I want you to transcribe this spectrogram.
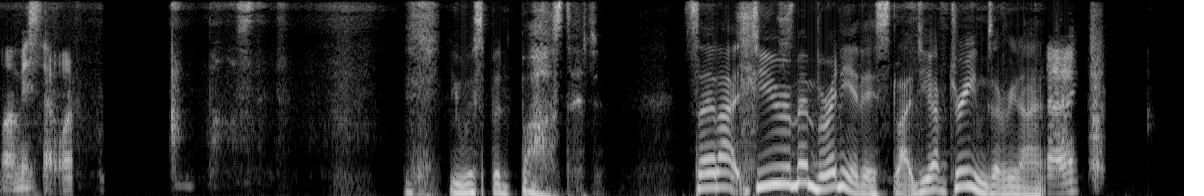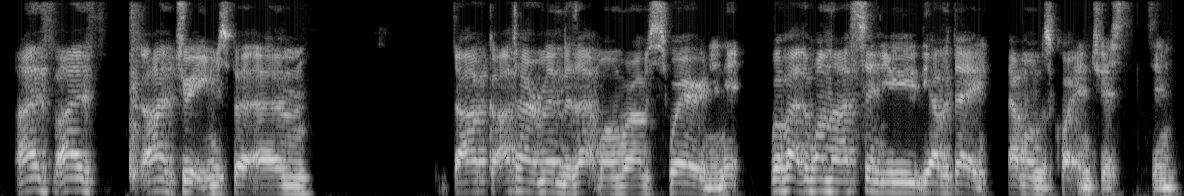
I missed that one. You whispered bastard. So, like, do you remember any of this? Like, do you have dreams every night? No, I've I've I have dreams, but um, I, I don't remember that one where I'm swearing in it. What about the one that I sent you the other day? That one was quite interesting.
